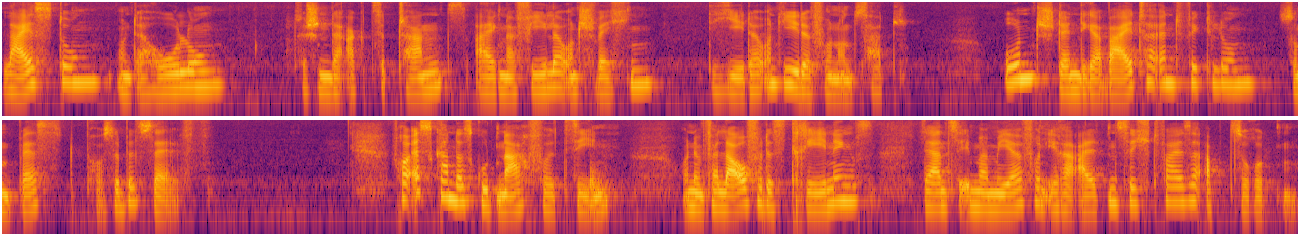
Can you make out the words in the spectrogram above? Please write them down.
Leistung und Erholung, zwischen der Akzeptanz eigener Fehler und Schwächen die jeder und jede von uns hat. Und ständiger Weiterentwicklung zum Best Possible Self. Frau S. kann das gut nachvollziehen und im Verlaufe des Trainings lernt sie immer mehr von ihrer alten Sichtweise abzurücken.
